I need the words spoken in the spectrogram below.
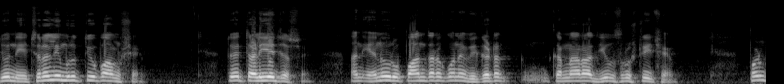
જો નેચરલી મૃત્યુ પામશે, તો એ તળીએ જશે અને એનું રૂપાંતરકોને વિઘટક કરનારા જીવસૃષ્ટિ છે. પણ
